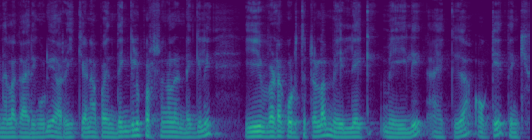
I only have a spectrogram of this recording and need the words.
എന്നുള്ള കാര്യം കൂടി അറിയിക്കുകയാണ്. അപ്പോൾ എന്തെങ്കിലും പ്രശ്നങ്ങളുണ്ടെങ്കിൽ ഈ ഇവിടെ കൊടുത്തിട്ടുള്ള മെയിലിലേക്ക് മെയിൽ അയക്കുക. Okay thank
